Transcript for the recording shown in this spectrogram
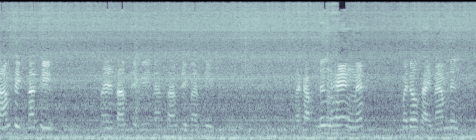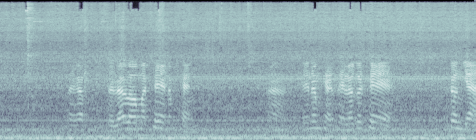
สามสิบนาที ไม่ใช่สามสิบวินะสามสิบนาที นะครับ นึ่งแห้งนะ ไม่ต้องใส่น้ำนึ่งนะครับ เสร็จแล้วเรามาแช่น้ำแข็ง น้ำแข็งเสร็จแล้วก็แช่เครื่องยา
